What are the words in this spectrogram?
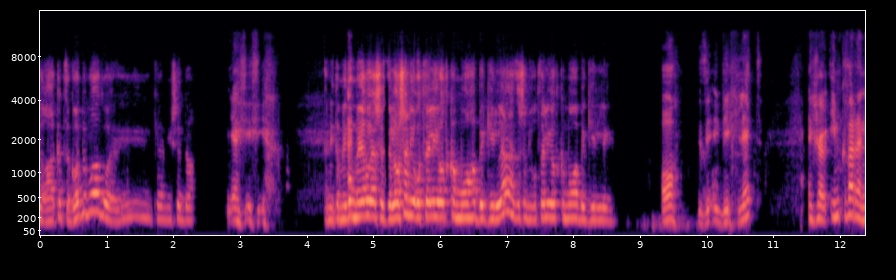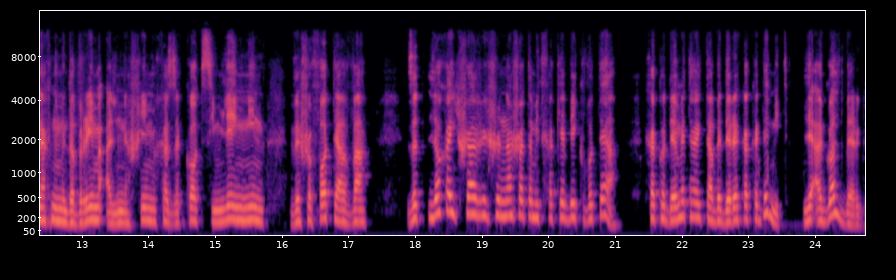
רק הצגות בברודווי, כן, מי שדע. אני תמיד אומר לה שזה לא שאני רוצה להיות כמוה בגילה, זה שאני רוצה להיות כמוה בגילי. או, זה בהחלט. עכשיו, אם כבר אנחנו מדברים על נשים חזקות, סמלי מין ושופעות תאווה, זאת לא האישה הראשונה שאתה מתחכה בעקבותיה. הקודמת הייתה בדרך אקדמית, לאה גולדברג.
